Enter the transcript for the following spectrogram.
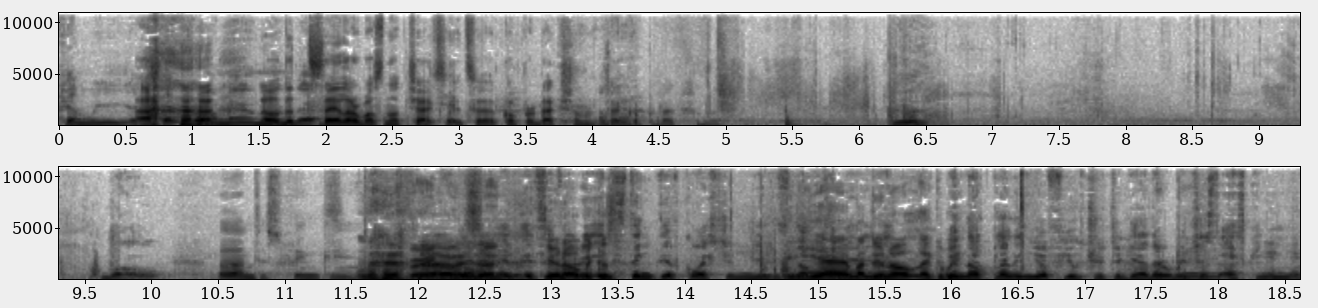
can we expect from a man No, than the that? sailor was not Czech. It's a co-production, Czech co-production. Good. Well, well, I'm just thinking. Very It's a- you know, very because- instinctive question. Yeah, something but you know, like we're we- not planning your future together. We're just asking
